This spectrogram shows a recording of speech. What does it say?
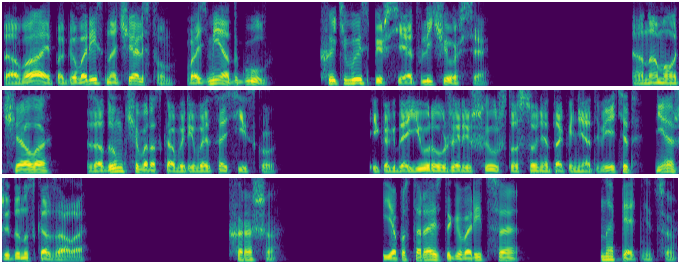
Давай, поговори с начальством, возьми отгул. Хоть выспишься и отвлечешься». Она молчала, задумчиво расковыривая сосиску. И когда Юра уже решил, что Соня так и не ответит, неожиданно сказала. «Хорошо. Я постараюсь договориться на пятницу».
